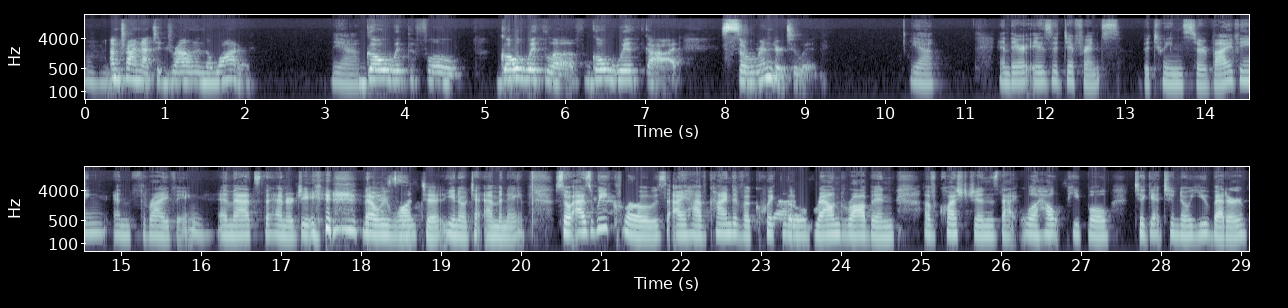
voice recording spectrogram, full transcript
Mm-hmm. I'm trying not to drown in the water. Yeah. Go with the flow. Go with love. Go with God surrender to it. Yeah. And there is a difference between surviving and thriving and that's the energy that yes. we want to you know to emanate so as we close i have kind of a quick yeah. little round robin of questions that will help people to get to know you better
